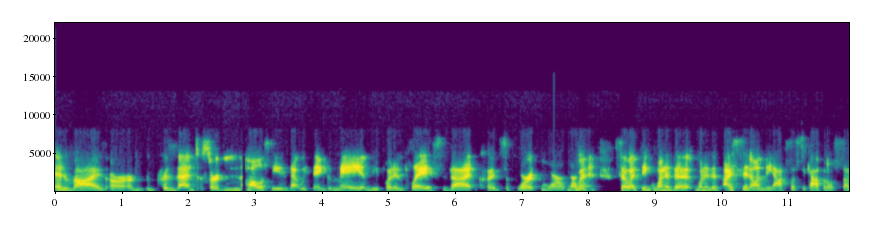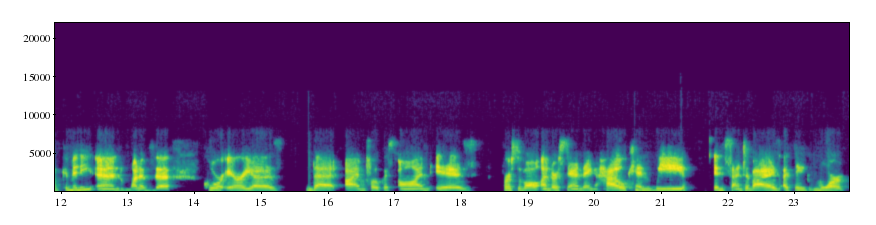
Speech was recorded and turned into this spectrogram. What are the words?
advise or, present certain policies that we think may be put in place that could support more more women. So I think one of the one of the I sit on the Access to Capital subcommittee, and one of the core areas that I'm focused on is first of all understanding how can we incentivize I think more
